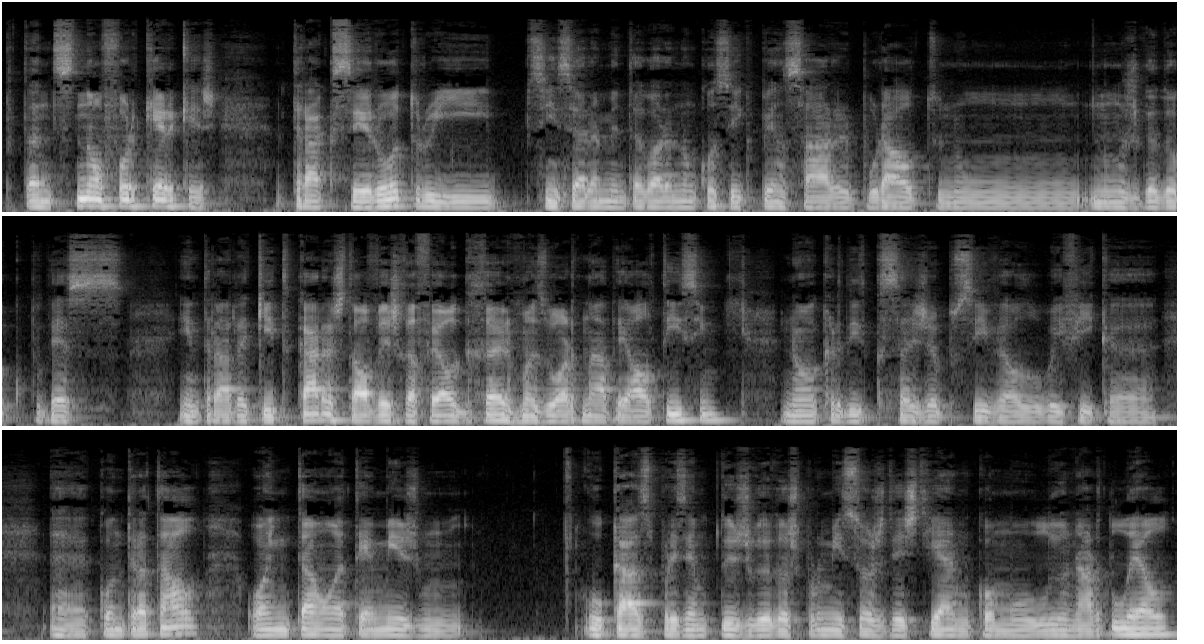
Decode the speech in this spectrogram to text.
Portanto, se não for Kerkes, terá que ser outro e sinceramente agora não consigo pensar por alto num, num jogador que pudesse entrar aqui de caras, talvez Rafael Guerreiro, mas o ordenado é altíssimo. Não acredito que seja possível o Benfica uh, contratá-lo, ou então até mesmo o caso, por exemplo, de jogadores promissores deste ano, como o Leonardo Lelo,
